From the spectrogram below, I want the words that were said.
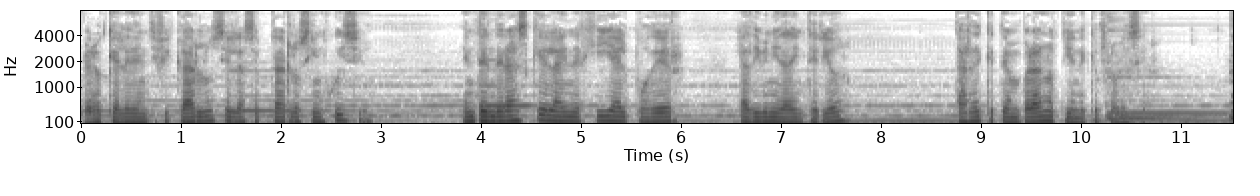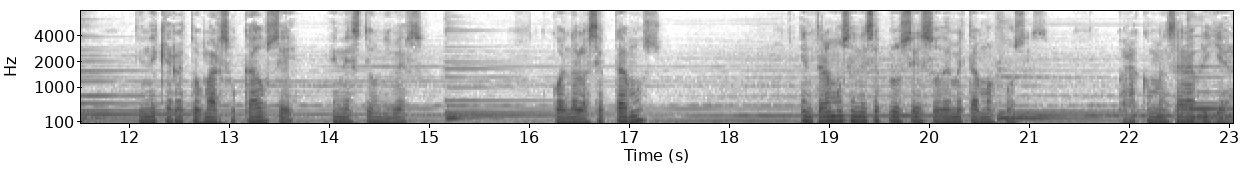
pero que al identificarlos y al aceptarlos sin juicio, entenderás que la energía, el poder, la divinidad interior, tarde que temprano tiene que florecer, tiene que retomar su cauce en este universo. Cuando lo aceptamos, entramos en ese proceso de metamorfosis para comenzar a brillar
